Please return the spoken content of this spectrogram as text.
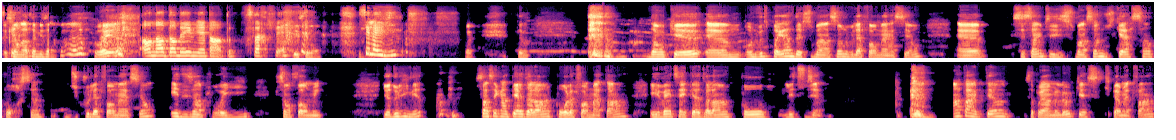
Est-ce qu'on entend mes enfants? Hein? Oui. Hein? On entendait bien tantôt. C'est parfait. C'est la vie. Donc, euh, euh, au niveau du programme de subvention, au niveau de la formation, c'est simple, c'est des subventions jusqu'à 100% du coût de la formation et des employés qui sont formés. Il y a deux limites. 150 pièces pour le formateur et 25 pièces pour l'étudiant. en tant que tel, ce programme-là, qu'est-ce qu'il permet de faire?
